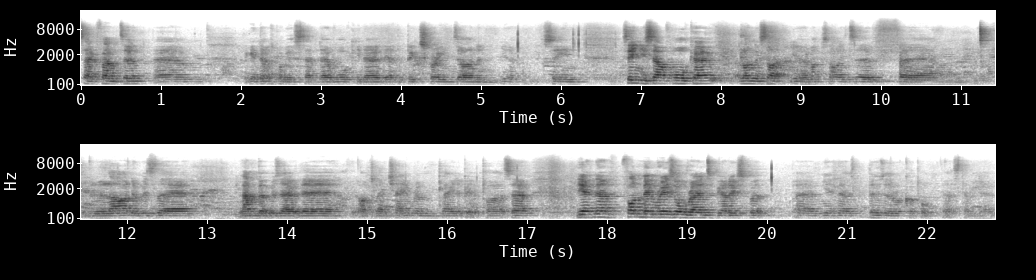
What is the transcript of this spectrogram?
Southampton. Um, again, that was probably a standout, walking out, they had the big screens on and, you know, seeing seeing yourself walk out along the side, you know, alongside of um, Lallana was there, Lambert was out there, Oxlade Chamberlain played a bit of part. So, yeah, no, fond memories all round to be honest, but um, yeah, no, those are a couple that stand out.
